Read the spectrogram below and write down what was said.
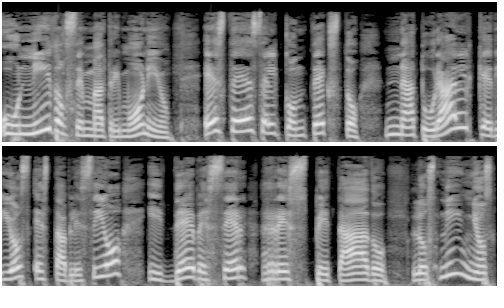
unidos en matrimonio. Este es el contexto natural que Dios estableció y debe ser respetado. Los niños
